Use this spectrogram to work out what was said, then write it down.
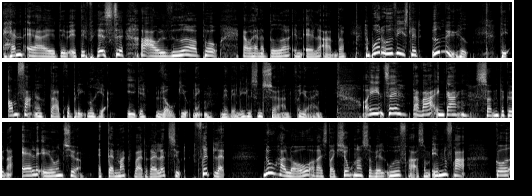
han er øh, det, det bedste at afle videre på, og han er bedre end alle andre. Han burde udvise lidt ydmyghed. Det er omfanget, der er problemet her ikke lovgivningen. Med venlig hilsen Søren fra Jørgen. Og en til, der var engang, sådan begynder alle eventyr, at Danmark var et relativt frit land. Nu har love og restriktioner, såvel udefra som indenfra, gået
